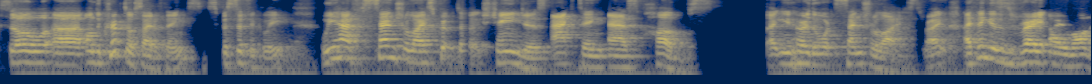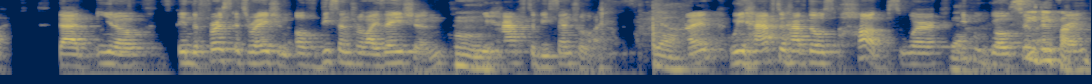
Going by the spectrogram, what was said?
so uh, on the crypto side of things, specifically, we have centralized crypto exchanges acting as hubs. Like you heard the word centralized, right? I think this is very ironic that, you know, in the first iteration of decentralization, mm. we have to be centralized. Yeah. Right? We have to have those hubs where yeah. people go to. CeDeFi.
